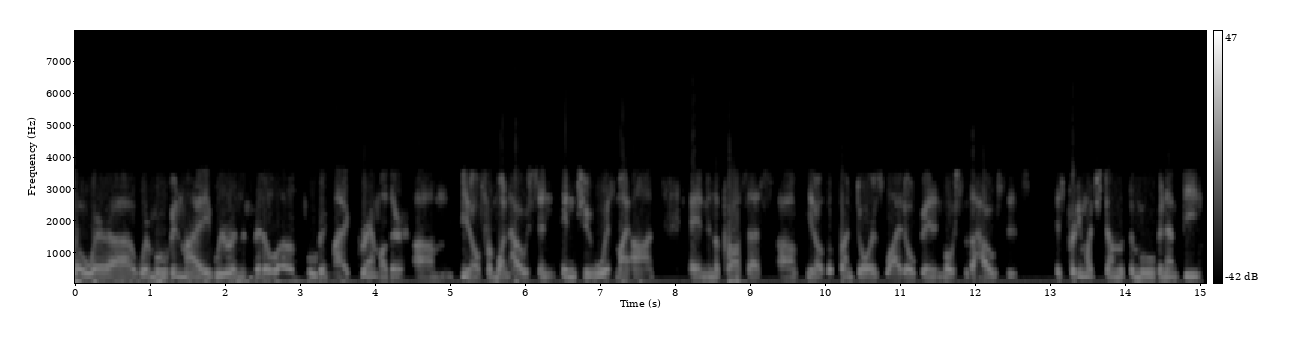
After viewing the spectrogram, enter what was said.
so we're uh, we're moving my we were in the middle of moving my grandmother, um, you know, from one house and into with my aunt, and in the process, um, you know, the front door is wide open. Most of the house is is pretty much done with the move and empty.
